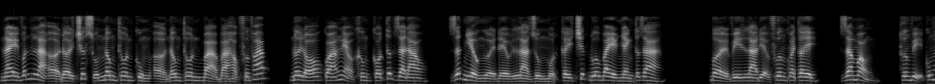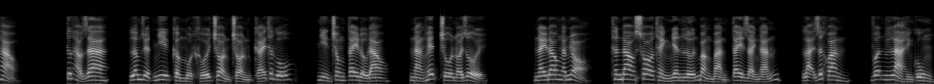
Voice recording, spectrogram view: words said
Nay vẫn là ở đời trước xuống nông thôn cùng ở nông thôn bà bà học phương pháp, nơi đó quá nghèo không có tức ra đao, rất nhiều người đều là dùng một cây chiếc đua bay nhanh tức ra. Bởi vì là địa phương khoai tây, da mỏng, hương vị cũng hảo. Tức hảo ra, Lâm Duyệt Nhi cầm một khối tròn tròn cái thất gỗ, nhìn trong tay đầu đao, nàng hết trô nói rồi. Này đao ngắn nhỏ, thân đao so thành nhân lớn bằng bàn tay dài ngắn, lại rất khoan, vẫn là hình cung.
